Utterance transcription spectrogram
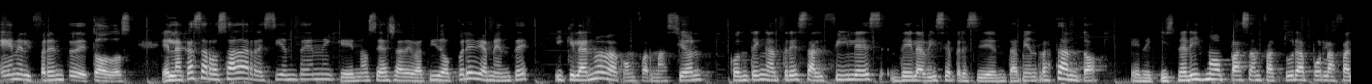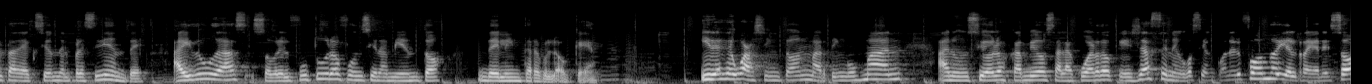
en el frente de todos. En la Casa Rosada resienten que no se haya debatido previamente y que la nueva conformación contenga tres alfiles de la vicepresidenta. Mientras tanto, en el kirchnerismo pasan factura por la falta de acción del presidente. Hay dudas sobre el futuro funcionamiento del interbloque. Y desde Washington, Martín Guzmán anunció los cambios al acuerdo que ya se negocian con el fondo y el regreso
